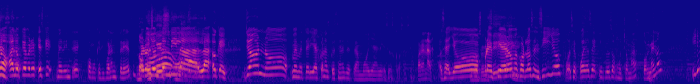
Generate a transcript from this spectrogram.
no, a lo que me- es que me diste como que si fueran tres, No, pero es yo que es- entendí la, la, ok, yo no me metería con las cuestiones de tramoya ni esas cosas, no, para nada. O sea, yo prefiero y- mejor lo sencillo, pues se puede hacer incluso mucho más con menos. Y ya,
